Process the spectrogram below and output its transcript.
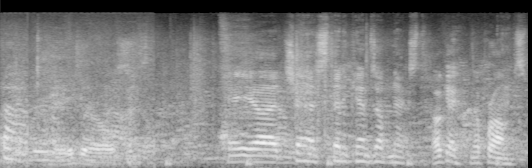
Bobby. Hey, girls. Hey, uh, Chaz, Steadicam's up next. Okay, no problems.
